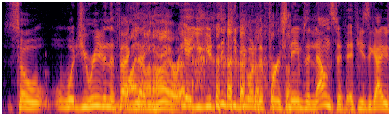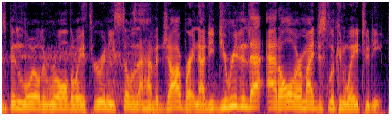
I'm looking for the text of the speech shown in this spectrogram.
So would you read in the fact Why that not hire him? yeah, you, you'd think he'd be one of the first names announced if, if he's a guy who's been loyal to Rhule all the way through and he still doesn't have a job right now. Do you, do you read in that at all, or am I just looking way too deep?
